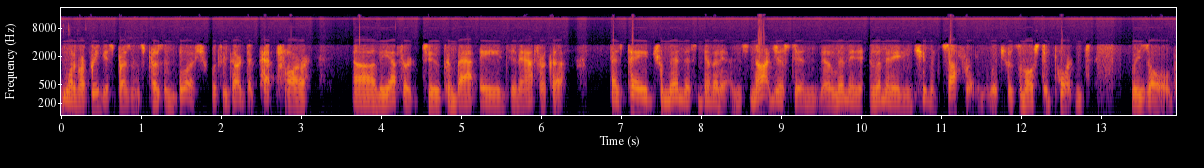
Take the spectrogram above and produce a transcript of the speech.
one of our previous presidents, President Bush, with regard to PEPFAR, uh, the effort to combat AIDS in Africa has paid tremendous dividends, not just in eliminating human suffering, which was the most important result,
